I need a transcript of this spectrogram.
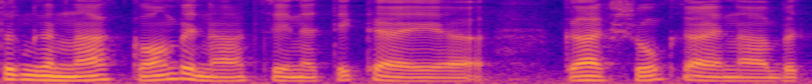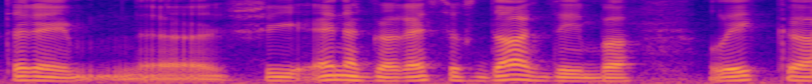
tur gan nāk kombinācija ne tikai uh, karš Ukrajinā, bet arī uh, šī energoresursu dārdzība lika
